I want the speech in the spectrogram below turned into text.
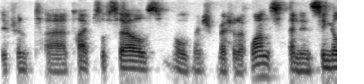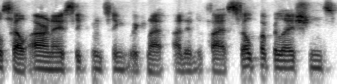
different uh, types of cells all measured at once. And in single cell RNA sequencing, we can identify cell populations.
